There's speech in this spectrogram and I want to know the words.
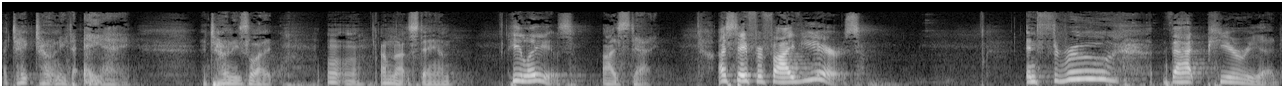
I take Tony to AA. And Tony's like, mm I'm not staying. He leaves. I stay. I stay for five years. And through that period,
